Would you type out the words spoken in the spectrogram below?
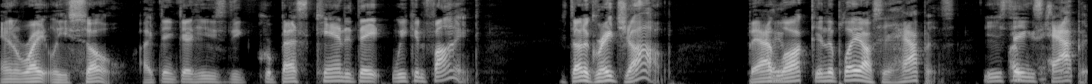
and rightly so. I think that he's the best candidate we can find. He's done a great job. Bad luck in the playoffs. It happens. These things happen.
